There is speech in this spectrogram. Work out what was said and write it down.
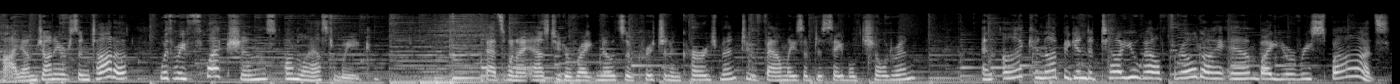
Hi, I'm Joni Eareckson Tada with reflections on last week. That's when I asked you to write notes of Christian encouragement to families of disabled children. And I cannot begin to tell you how thrilled I am by your response.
